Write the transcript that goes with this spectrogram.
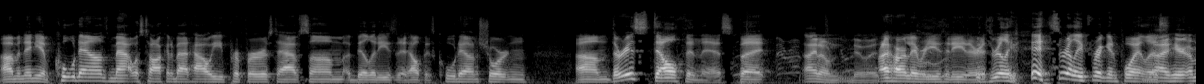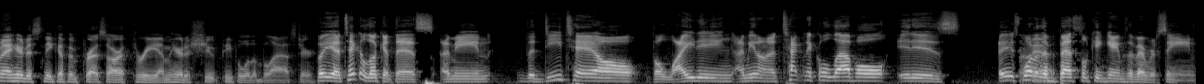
Um, and then you have cooldowns. Matt was talking about how he prefers to have some abilities that help his cooldown shorten. Um, there is stealth in this, but I don't do it. I hardly ever use it either. It's really, it's really friggin' pointless. I'm not here. I'm not here to sneak up and press R3. I'm here to shoot people with a blaster. But yeah, take a look at this. I mean, the detail, the lighting. I mean, on a technical level, it is. It's one Oh, of the best looking games I've ever seen.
